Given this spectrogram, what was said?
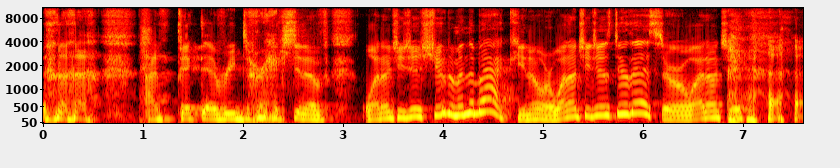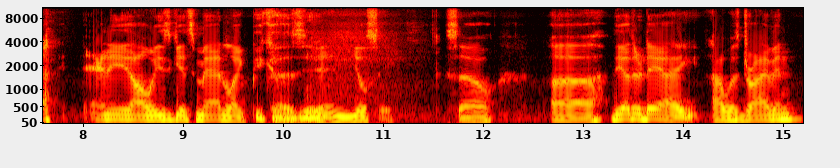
I've picked every direction of why don't you just shoot him in the back, you know, or why don't you just do this, or why don't you? and he always gets mad, like because, and you'll see. So uh, the other day, I I was driving,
